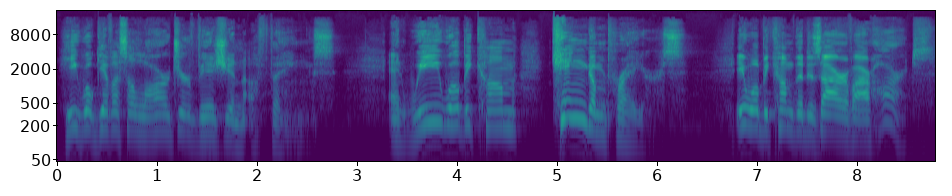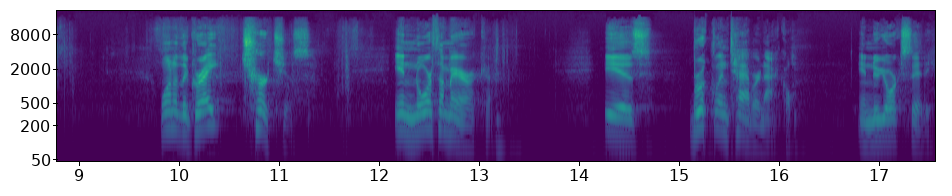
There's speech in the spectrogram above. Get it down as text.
He will give us a larger vision of things, and we will become kingdom prayers. It will become the desire of our hearts. One of the great churches in North America is Brooklyn Tabernacle in New York City.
